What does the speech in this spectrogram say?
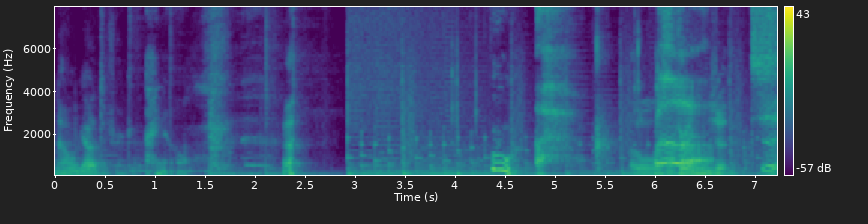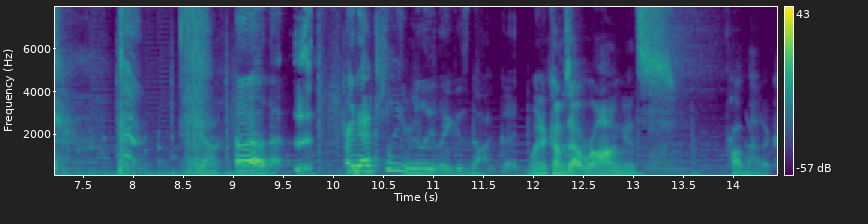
No, we got to drink it. I know. A little astringent. Yeah. Uh, that, it actually really like is not good. When it comes out wrong, it's problematic.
